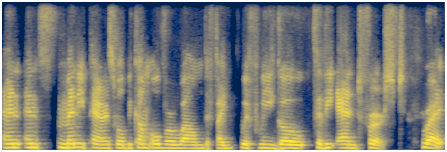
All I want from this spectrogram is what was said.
and and many parents will become overwhelmed if i if we go to the end first right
